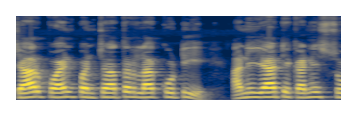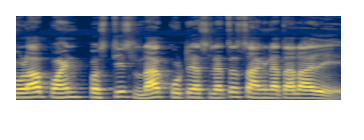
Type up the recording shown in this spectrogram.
चार पॉईंट पंच्याहत्तर लाख कोटी आणि या ठिकाणी सोळा पॉईंट पस्तीस लाख कोटी असल्याचं सांगण्यात आलं आहे.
